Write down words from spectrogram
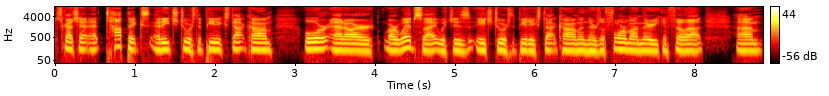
scratch that at topics at h2orthopedics.com or at our, our website, which is h2orthopedics.com. And there's a form on there you can fill out. Um,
